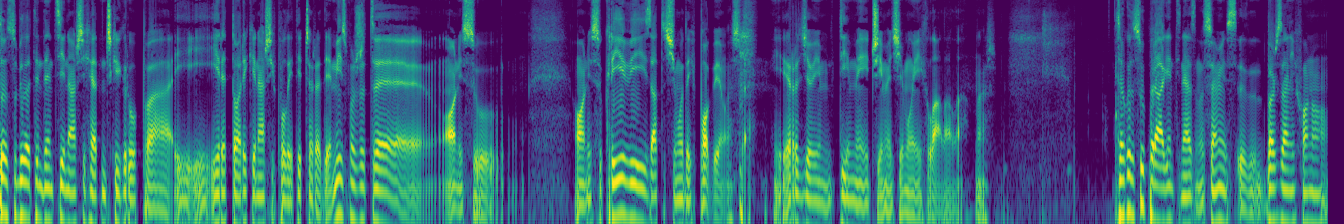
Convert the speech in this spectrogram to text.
to su bile tendencije naših etničkih grupa i, i, i retorike naših političara, gde mi smo žrtve, oni su oni su krivi i zato ćemo da ih pobijemo sve. I rđavim time i čime ćemo ih la la la, znaš. Tako da super agenti, ne znam, sve mi, baš za njih ono,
